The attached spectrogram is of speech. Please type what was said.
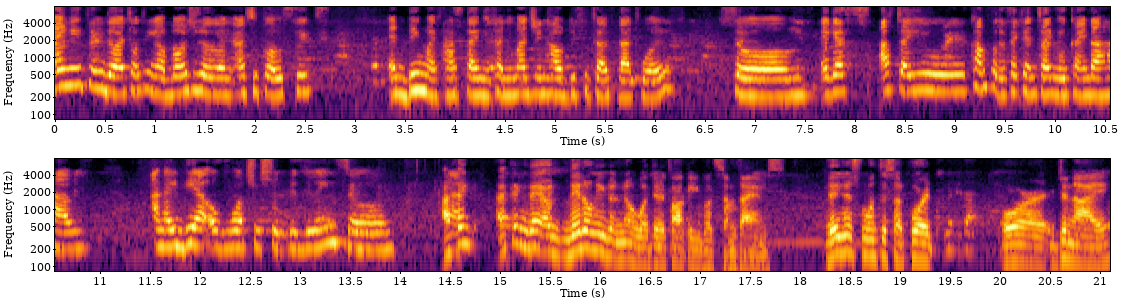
anything they were talking about. It was on Article 6. And being my first time, you can imagine how difficult that was. So um, I guess after you come for the second time, you kind of have an idea of what you should be doing. So I Yeah. think I think they they don't even know what they're talking about sometimes. They just want to support or deny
